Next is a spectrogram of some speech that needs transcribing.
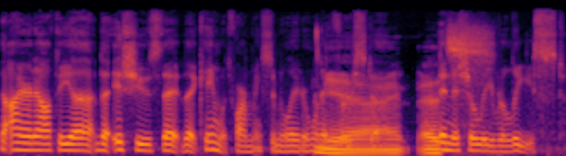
to iron out the uh, the issues that, that came with Farming Simulator when it yeah, first uh, right. Initially released.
